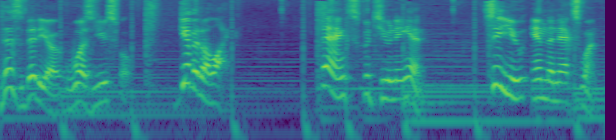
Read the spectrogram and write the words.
this video was useful, give it a like. Thanks for tuning in. See you in the next one.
